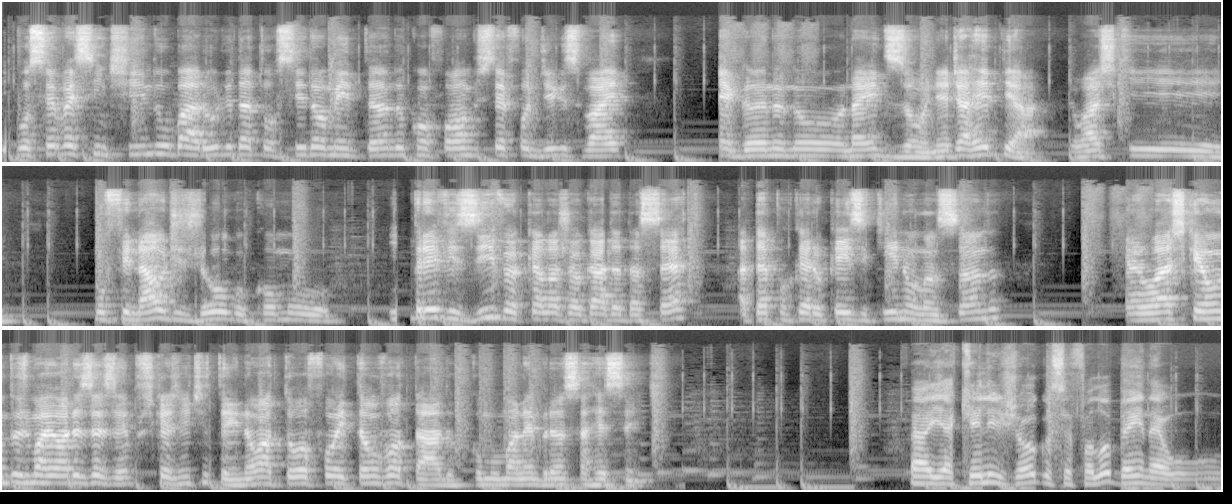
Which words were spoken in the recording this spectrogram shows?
e você vai sentindo o barulho da torcida aumentando conforme o Stefan Diggs vai chegando no, na endzone. É de arrepiar. Eu acho que o final de jogo, como imprevisível aquela jogada dar certo, até porque era o Casey Keenum lançando, eu acho que é um dos maiores exemplos que a gente tem. Não à toa foi tão votado como uma lembrança recente. Ah, e aquele jogo, você falou bem, né? O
